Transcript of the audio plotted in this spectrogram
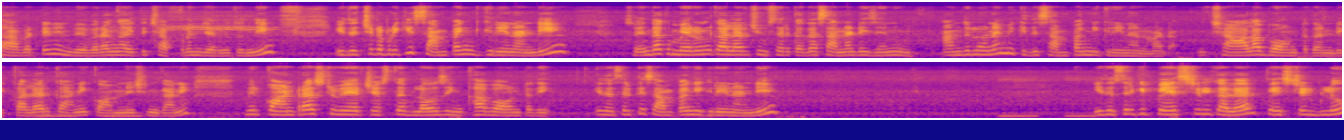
కాబట్టి నేను వివరంగా అయితే చెప్పడం జరుగుతుంది. ఇది వచ్చేటప్పటికి సంపంగి గ్రీన్ అండి. సో ఇందాక మెరూన్ కలర్ చూసారు కదా సన్న డిజైన్ అందులోనే మీకు ఇది సంపంగి గ్రీన్ అనమాట చాలా బాగుంటుందండి కలర్ కానీ కాంబినేషన్ కానీ. మీరు కాంట్రాస్ట్ వేర్ చేస్తే బ్లౌజ్ ఇంకా బాగుంటుంది. ఇది వచ్చరికి సంపంగి గ్రీన్ అండి. ఇది వచ్చరికి pastel colour pastel blue.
